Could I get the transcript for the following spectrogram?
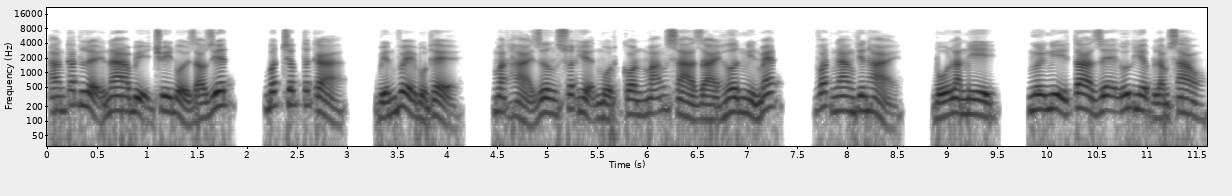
An Cắt Lệ Na bị truy đuổi giáo giết, bất chấp tất cả, biến về bổn thể, mặt hải dương xuất hiện một con mãng xà dài hơn nghìn mét, vắt ngang thiên hải, bố Lan Nhi, ngươi nghĩ ta dễ ước hiệp làm sao?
